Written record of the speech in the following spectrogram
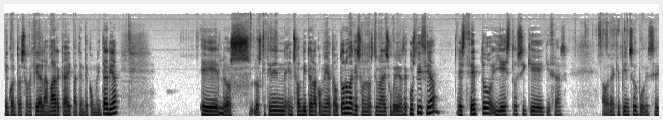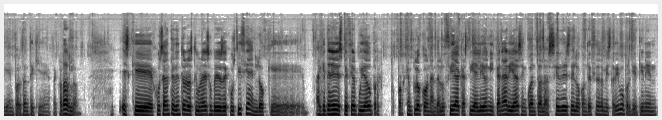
en cuanto se refiere a la marca y patente comunitaria. Eh, los, los, que tienen en su ámbito la comunidad autónoma, que son los tribunales superiores de justicia, excepto, y esto sí que quizás, ahora que pienso, pues sería importante que recordarlo, es que justamente dentro de los tribunales superiores de justicia, en lo que hay que tener especial cuidado, por, ejemplo, con Andalucía, Castilla y León y Canarias, en cuanto a las sedes de lo contencioso administrativo, porque tienen,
